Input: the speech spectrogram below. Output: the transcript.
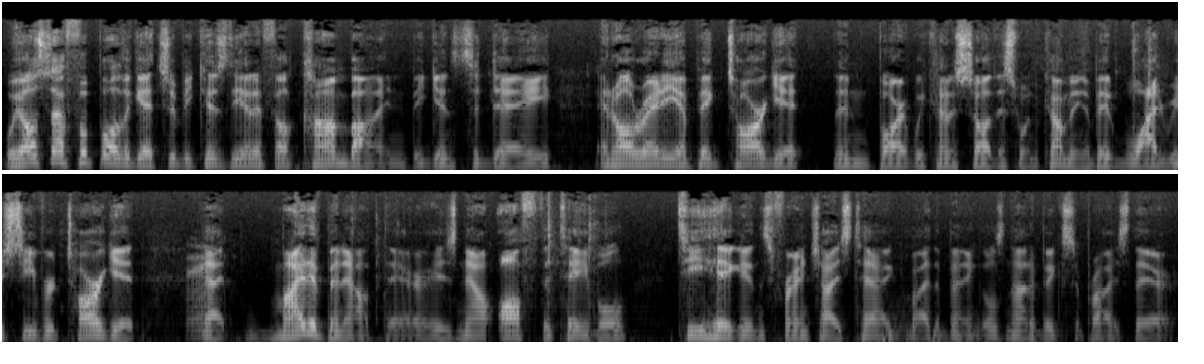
We also have football to get to because the NFL Combine begins today, and already a big target. And Bart, we kind of saw this one coming. A big wide receiver target mm. that might have been out there is now off the table. Tee Higgins, franchise tagged by the Bengals. Not a big surprise there.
